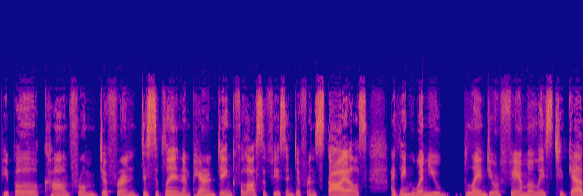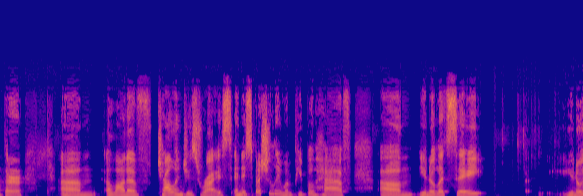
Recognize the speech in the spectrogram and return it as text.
People come from different discipline and parenting philosophies and different styles. I think when you blend your families together um, a lot of challenges rise and especially when people have um, you know let's say you know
